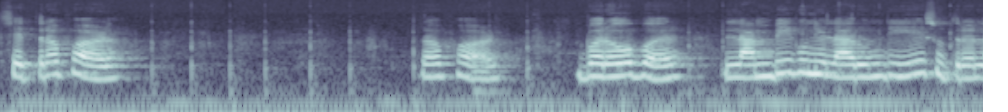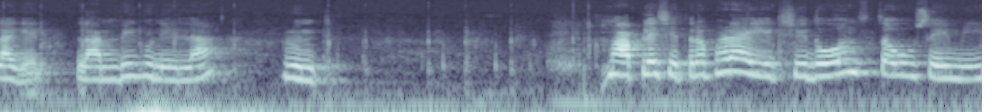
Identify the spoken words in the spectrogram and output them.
क्षेत्रफळ क्षेत्रफळ बरोबर लांबी गुणिला रुंदी हे सूत्र लागेल. लांबी गुणिला रुंदी. मग आपले क्षेत्रफळ आहे एकशे दोन चौ सेमी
